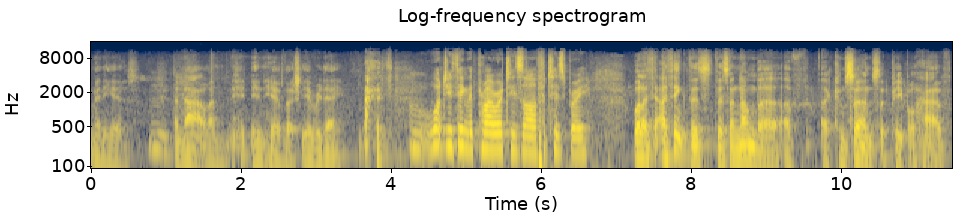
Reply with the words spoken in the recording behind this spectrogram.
many years. Mm. And now I'm in here virtually every day. what do you think the priorities are for Tisbury? Well, I, th- I think there's there's a number of uh, concerns that people have.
